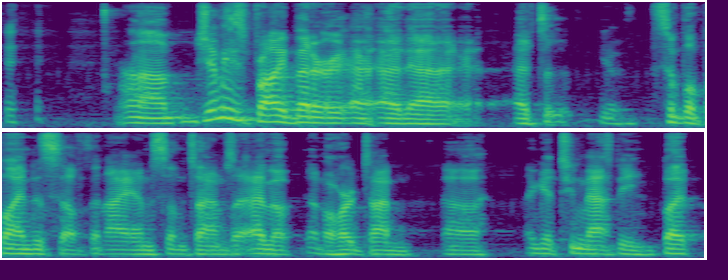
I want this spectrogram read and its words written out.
um, Jimmy's probably better at, at, uh, at you know, simplifying this stuff than I am sometimes. I have a, have a hard time. Uh, I get too mathy, but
